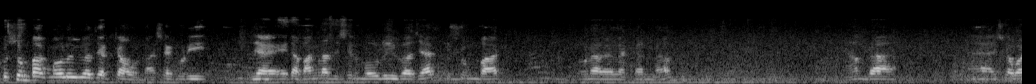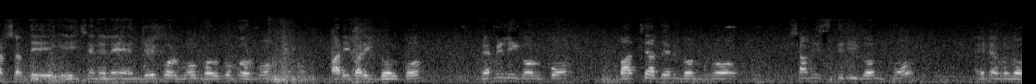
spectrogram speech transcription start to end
Kusumbag Moulvibazar town. আশা করি যে এটা বাংলাদেশের মৌলভীবাজার, কুসুমবাগ, ওনার এলাকার নাম। আমরা সবার সাথে এই চ্যানেলে এনজয় করব, গল্প করব। পারিবারিক গল্প ফ্যামিলি গল্প, বাচ্চাদের গল্প, স্বামী স্ত্রী গল্প। এটা হলো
